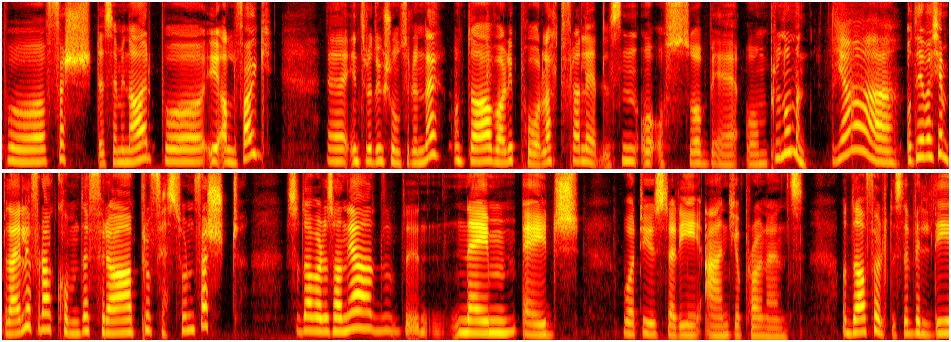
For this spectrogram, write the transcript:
på første seminar på, i alle fag eh, introduksjonsrunde, og da var de pålagt fra ledelsen å også be om pronomen. Ja. Og det var kjempedeilig, for da kom det fra professoren først. Så da var det sånn, ja, name, age, what do you study, and your pronouns. Og da føltes det veldig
